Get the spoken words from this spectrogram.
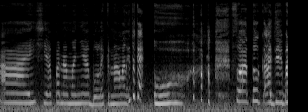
Hai siapa namanya? Boleh kenalan? Itu kayak oh suatu keajaiban.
